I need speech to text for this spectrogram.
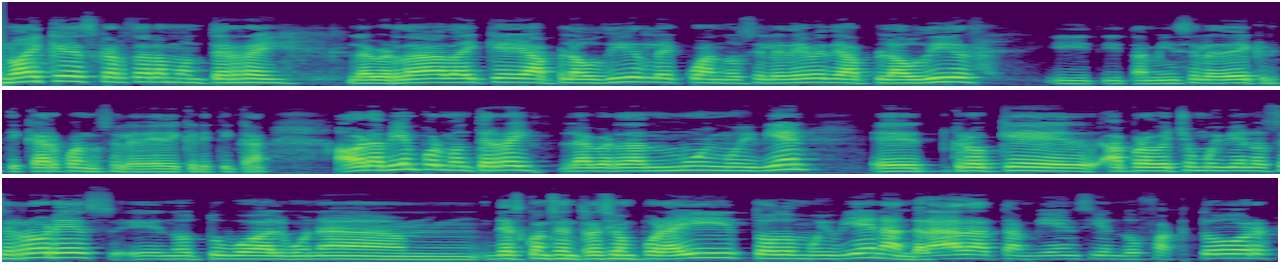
No hay que descartar a Monterrey, la verdad hay que aplaudirle cuando se le debe de aplaudir y, también se le debe criticar cuando se le debe de criticar. Ahora bien por Monterrey, la verdad muy muy bien. Eh, creo que aprovechó muy bien los errores, eh, no tuvo alguna mm, desconcentración por ahí, todo muy bien. Andrada también siendo factor,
